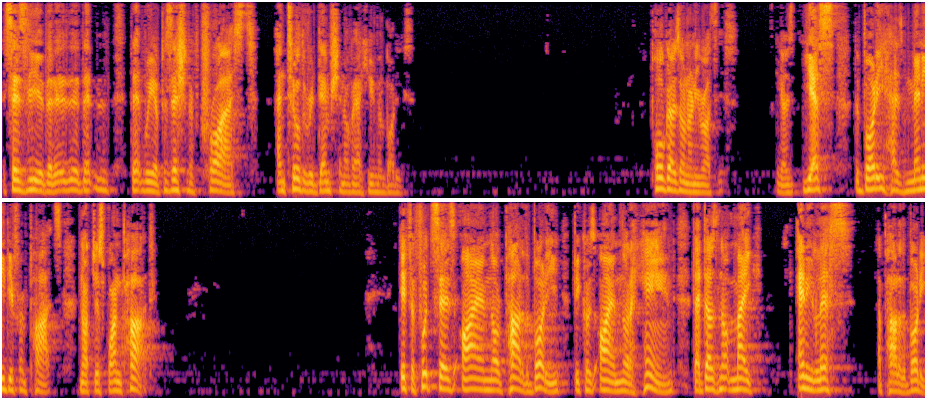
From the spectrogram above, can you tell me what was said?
It says here that, that, that we are possession of Christ until the redemption of our human bodies. Paul goes on and he writes this. He goes, yes, the body has many different parts, not just one part. If the foot says, I am not part of the body because I am not a hand, that does not make any less a part of the body.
